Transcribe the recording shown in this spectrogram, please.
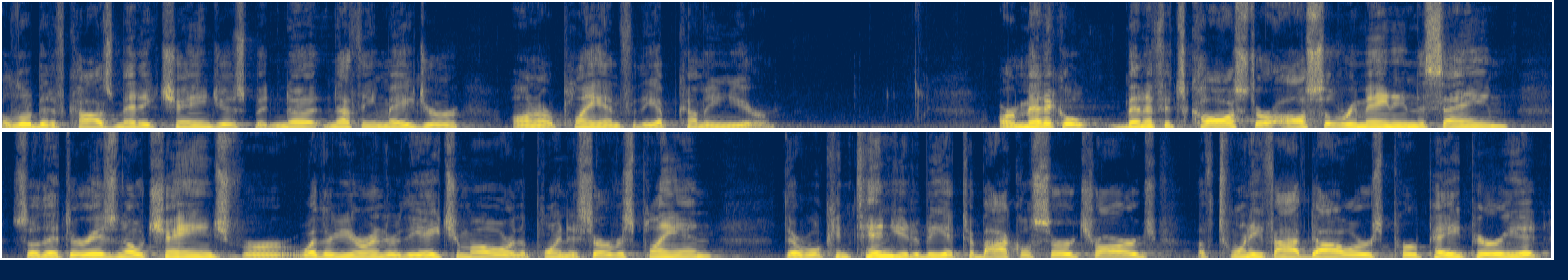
a little bit of cosmetic changes, but no, nothing major on our plan for the upcoming year. Our medical benefits costs are also remaining the same so that there is no change for whether you're under the HMO or the point of service plan. There will continue to be a tobacco surcharge of $25 per pay period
